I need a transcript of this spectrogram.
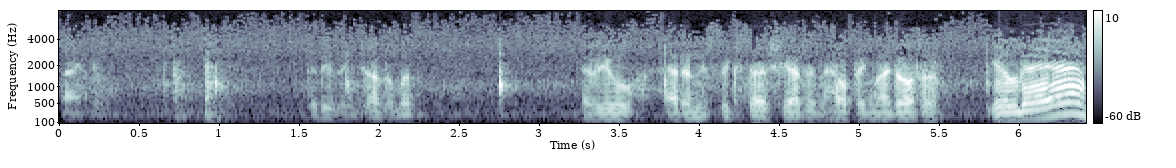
Thank you. Good evening, gentlemen. Have you had any success yet in helping my daughter? Kildare,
